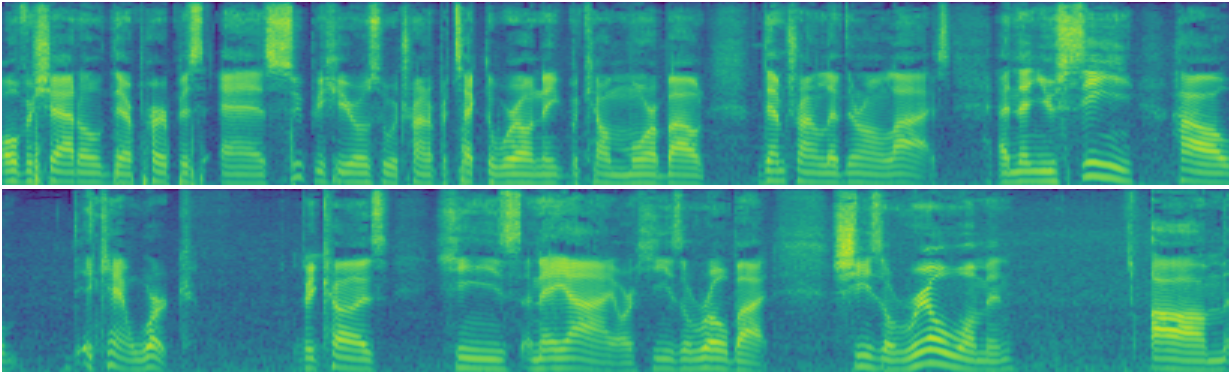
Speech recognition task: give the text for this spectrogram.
overshadow their purpose as superheroes who are trying to protect the world and they become more about them trying to live their own lives. And then you see how it can't work because he's an AI or he's a robot. She's a real woman um,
